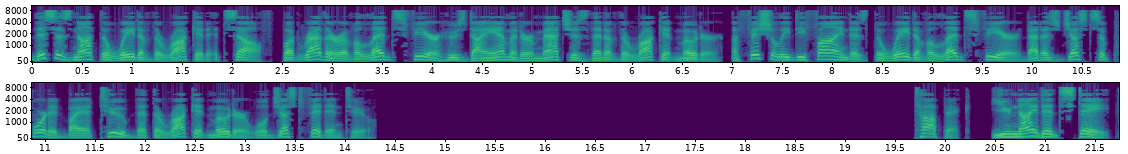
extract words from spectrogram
This is not the weight of the rocket itself, but rather of a lead sphere whose diameter matches that of the rocket motor, officially defined as the weight of a lead sphere that is just supported by a tube that the rocket motor will just fit into. Topic: United States.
